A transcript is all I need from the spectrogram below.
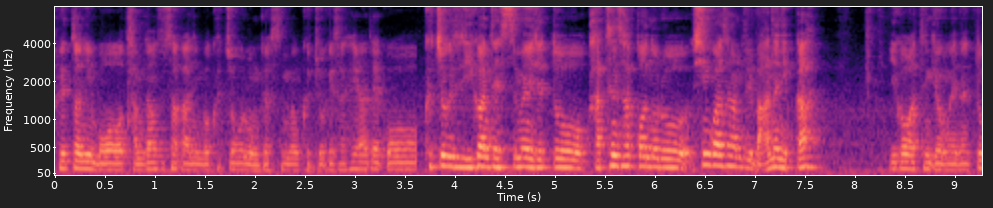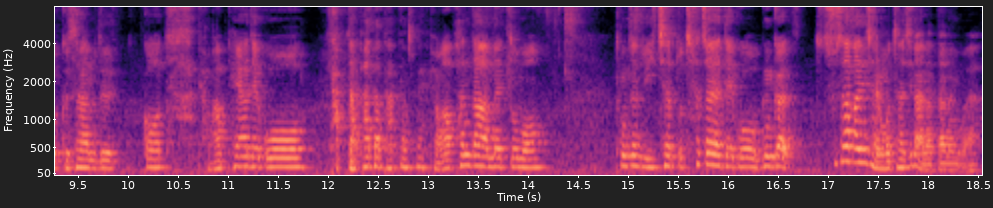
그랬더니 뭐 담당 수사관이 뭐 그쪽으로 옮겼으면 그쪽에서 해야 되고 그쪽에서 이관 됐으면 이제 또 같은 사건으로 신고한 사람들이 많으니까 이거 같은 경우에는 또 그 사람들 거 다 병합해야 되고 답답하다, 답답해. 병합한 다음에 또 뭐 통장도 2차 또 찾아야 되고 그러니까 수사관이 잘못하진 않았다는 거야.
